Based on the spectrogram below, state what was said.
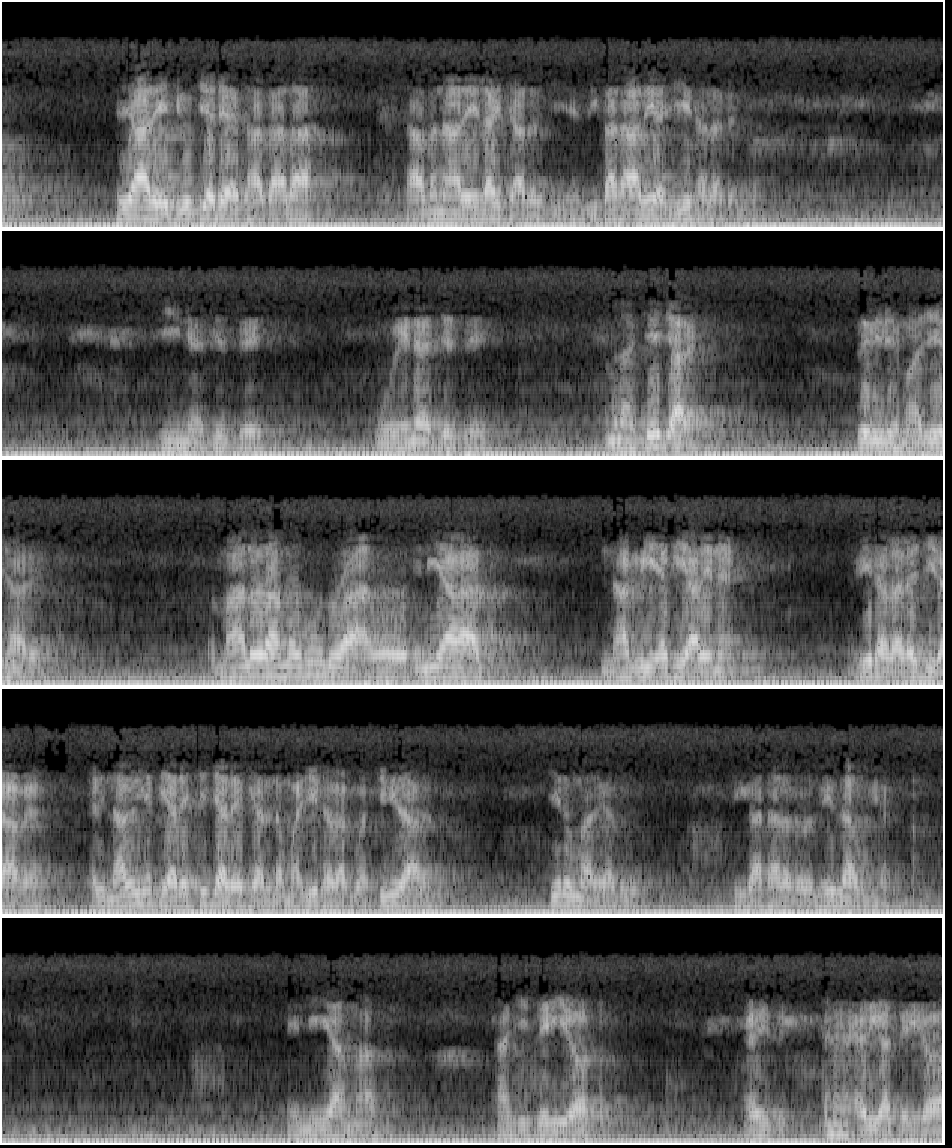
ဘုရားတွေပြူပြက်တဲ့အခါကာလသာသနာတွေလိုက်ကြလို့ရှိရင်ဒီကာထာလေးကရေးထားတယ်လို့ကြီးနဲ့ဖြစ်စေငွေနဲ့ဖြစ်စေအမှန်ရှင်းကြတယ်သေရီတွေမှာရေးထားတယ်မာလိုတာမဟုတ်ဘူးသူကဟိုအိန္ဒိယနာဂီအခရာတွေနဲ့ရေးထားတာလည်းရှိတာပဲ အဲဒီနာဂီအခရာတွေရှိကြတဲ့အခရာတွေတော့မှရေးထားတာကရှိသေးတာပဲရှိတော့မှတွေကသူဒီကာထာတော့လေးစားဘူးရတယ်အိန္ဒိယမှာဆာကြီးစေရီရောအဲဒီအဲဒီကစေရီရော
